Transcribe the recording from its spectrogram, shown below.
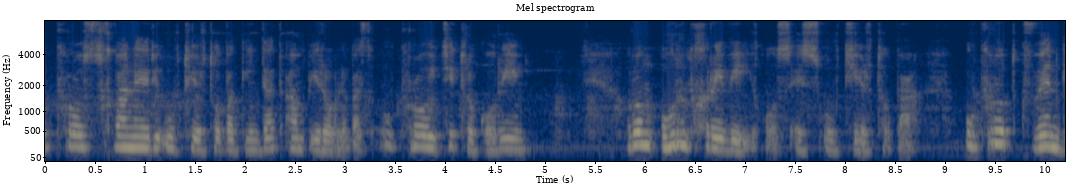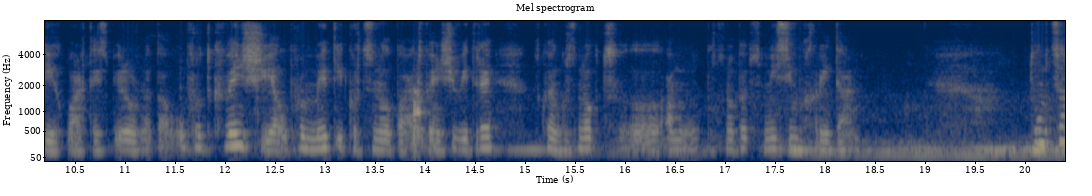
უფრო სხვანაირი ურთიერთობა გინდათ ამ პიროვნებას. უფრო იცით როგორი? რომ ორმხრივი იყოს ეს ურთიერთობა. უფრო თქვენ გიყვართ ეს პიროვნება, უფრო თქვენშია, უფრო მეტი გრძნობაა თქვენში, ვიდრე თქვენ გრძნობთ ამ გრძნობებს მისი მხრიდან. თუმცა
